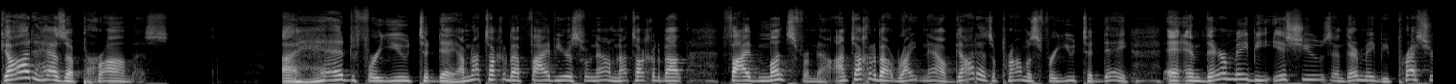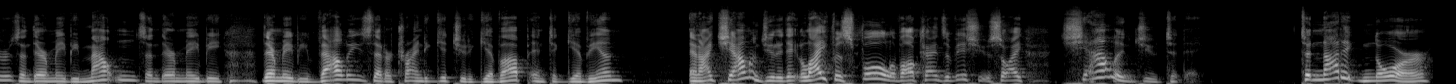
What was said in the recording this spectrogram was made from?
God has a promise ahead for you today. I'm not talking about five years from now. I'm not talking about five months from now. I'm talking about right now. God has a promise for you today. And, and, there may be issues and there may be pressures and there may be mountains and there may be there may be valleys that are trying to get you to give up and to give in. And I challenge you today. Life is full of all kinds of issues. So I challenge you today to not ignore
